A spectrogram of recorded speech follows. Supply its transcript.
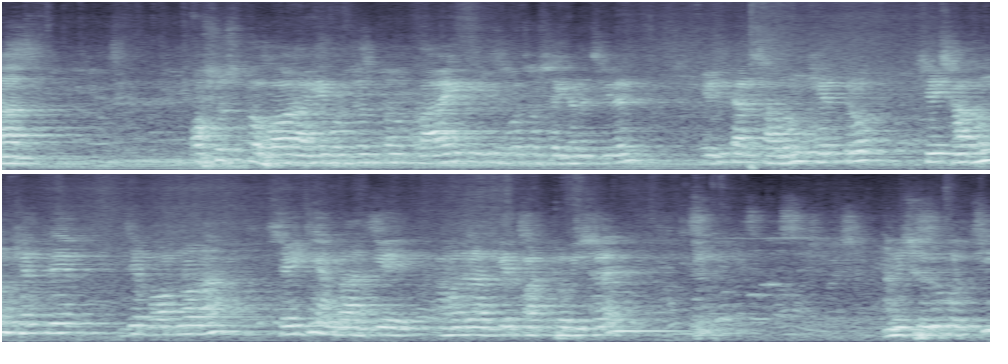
আর অসুস্থ হওয়ার আগে পর্যন্ত প্রায় তিরিশ বছর সেখানে ছিলেন। এটি তার সাধন ক্ষেত্র। সেই সাধন ক্ষেত্রের যে বর্ণনা, সেইটি আমরা আজকে, আমাদের আজকের পাঠ্য বিষয় আমি শুরু করছি।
